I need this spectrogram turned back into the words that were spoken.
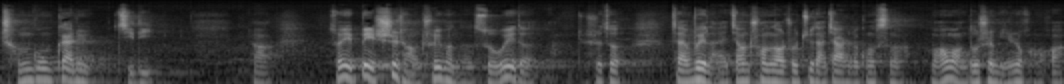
成功概率极低，啊，所以被市场吹捧的所谓的就是这，在未来将创造出巨大价值的公司呢，往往都是明日黄花，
